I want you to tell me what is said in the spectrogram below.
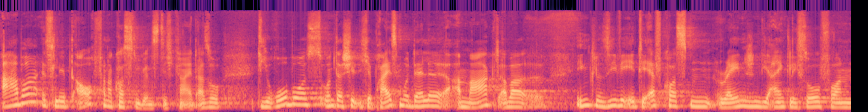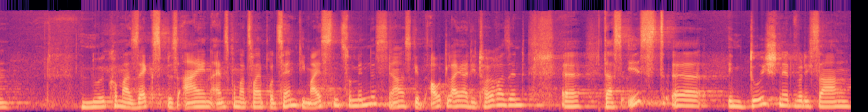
Aber es lebt auch von der Kostengünstigkeit. Also die Robos, unterschiedliche Preismodelle am Markt, aber äh, inklusive ETF-Kosten rangen die eigentlich so von 0,6 bis 1, 1,2 Prozent, die meisten zumindest. Ja, es gibt Outlier, die teurer sind. Äh, das ist äh, im Durchschnitt, würde ich sagen,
